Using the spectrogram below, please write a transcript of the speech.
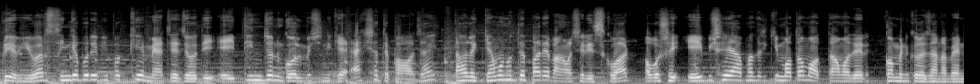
প্রিয় ভিউয়ার সিঙ্গাপুরের বিপক্ষে ম্যাচে যদি এই তিনজন গোল মেশিনকে একসাথে পাওয়া যায়, তাহলে কেমন হতে পারে বাংলাদেশের স্কোয়াড। অবশ্যই এই বিষয়ে আপনাদের কি মতামত তা আমাদের কমেন্ট করে জানাবেন।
